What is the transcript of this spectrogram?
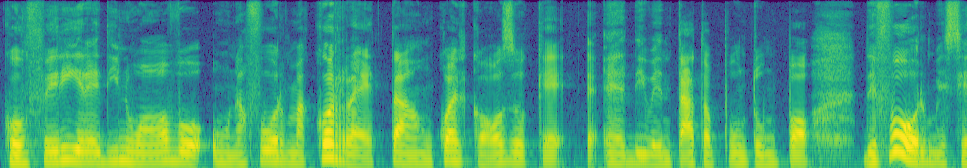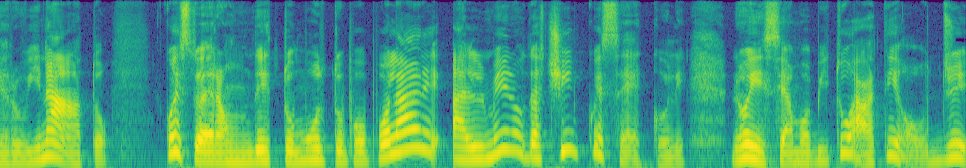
conferire di nuovo una forma corretta a un qualcosa che è diventato appunto un po' deforme, si è rovinato. Questo era un detto molto popolare almeno da cinque secoli. Noi siamo abituati oggi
